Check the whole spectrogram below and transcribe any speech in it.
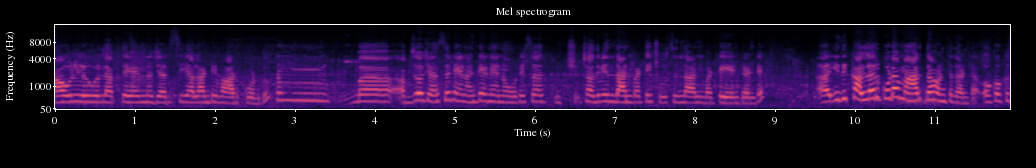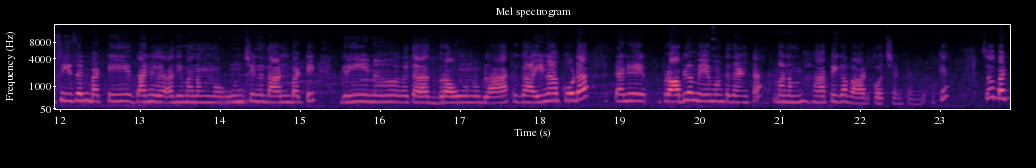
ఆవులు లేకపోతే ఏమైనా జెర్సీ అలాంటివి వాడకూడదు. అబ్జర్వ్ చేస్తే నేనంటే నేను రీసెర్చ్ చదివిన దాన్ని బట్టి చూసిన దాన్ని బట్టి ఏంటంటే ఇది కలర్ కూడా మారుతూ ఉంటుందంట. ఒక్కొక్క సీజన్ బట్టి దాని అది మనం ఉంచిన దాన్ని బట్టి గ్రీన్ తర్వాత బ్రౌన్ బ్లాక్గా అయినా కూడా దాని ప్రాబ్లం ఏముంటుందంట మనం హ్యాపీగా వాడుకోవచ్చు అంటండి ఓకే? సో బట్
